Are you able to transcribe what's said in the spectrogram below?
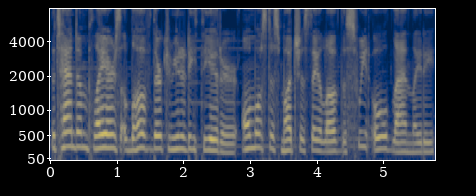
The tandem players love their community theater almost as much as they love the sweet old landlady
